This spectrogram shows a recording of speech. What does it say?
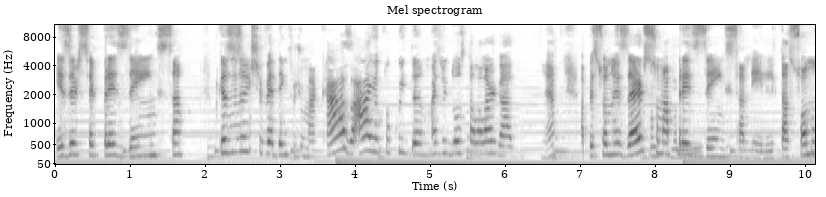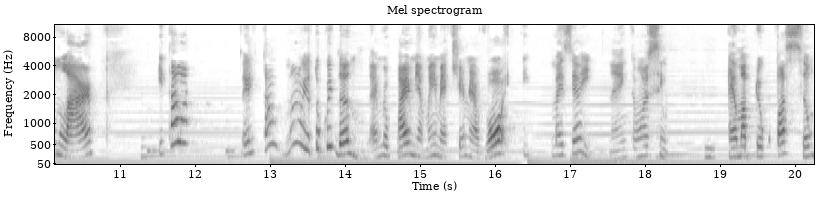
exercer presença. Porque às vezes a gente vê dentro de uma casa, ah, eu tô cuidando, mas o idoso tá lá largado, né? A pessoa não exerce uma presença nele, ele tá só num lar e tá lá. Ele tá, não, eu tô cuidando. É meu pai, minha mãe, minha tia, minha avó, e, mas e aí, né? Então, assim, é uma preocupação.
